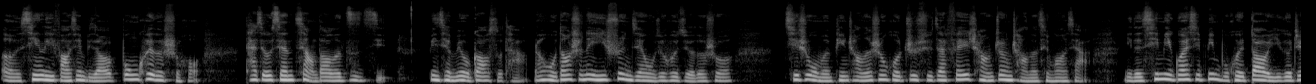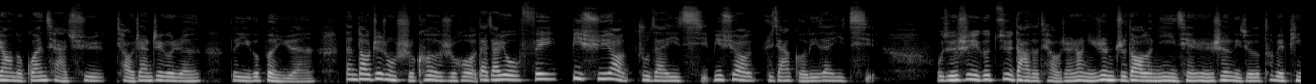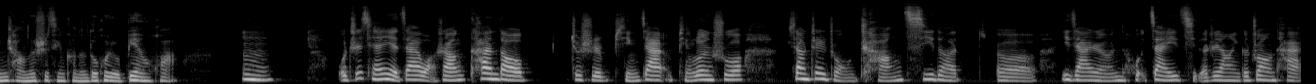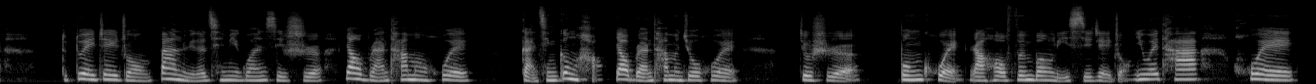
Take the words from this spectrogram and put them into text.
呃，心理防线比较崩溃的时候，他就先抢到了自己，并且没有告诉他。然后我当时那一瞬间，我就会觉得说。其实我们平常的生活秩序在非常正常的情况下，你的亲密关系并不会到一个这样的关卡去挑战这个人的一个本源。但到这种时刻的时候，大家又非必须要住在一起，必须要居家隔离在一起，我觉得是一个巨大的挑战，让你认知到了你以前人生里觉得特别平常的事情可能都会有变化。嗯，我之前也在网上看到，就是评价评论说。像这种长期的，呃，一家人会在一起的这样一个状态，对这种伴侣的亲密关系是，要不然他们会感情更好，要不然他们就会就是崩溃，然后分崩离析这种，因为他会。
